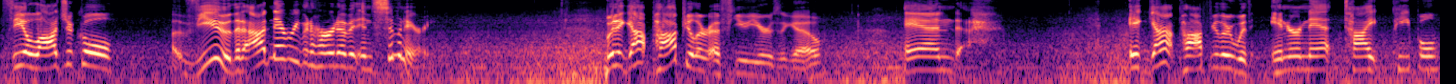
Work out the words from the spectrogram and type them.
theological view that I'd never even heard of it in seminary. But it got popular a few years ago, and it got popular with internet type people.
